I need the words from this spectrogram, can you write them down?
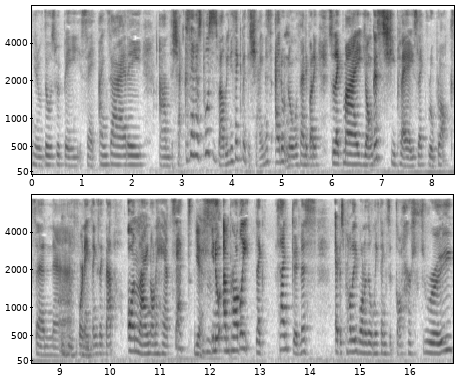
you know, those would be say anxiety and the shy. Because then I suppose as well, when you think about the shyness, I don't know if anybody. So like my youngest, she plays like Roblox and uh, Mhm, Fortnite things like that online on a headset. Yes. You know, and probably like thank goodness it was probably one of the only things that got her through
